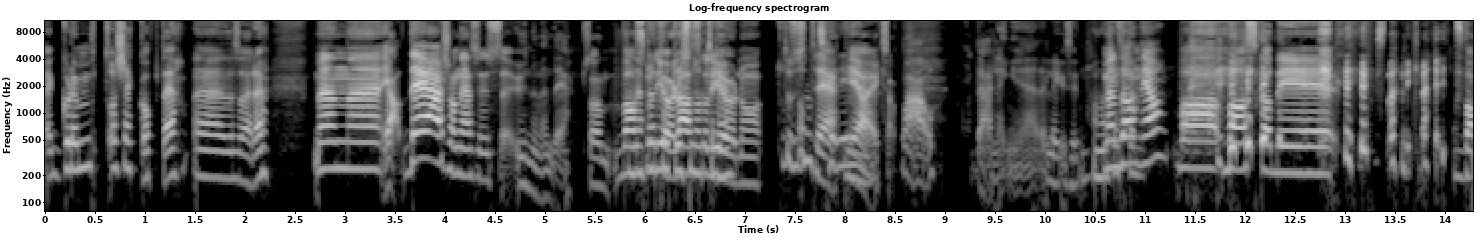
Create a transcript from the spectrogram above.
Jeg glemt å sjekke opp det, eh, dessverre. Men eh, ja, det er sånn jeg syns unødvendig. Sånn, hva skal du gjøre da? Skal du gjøre noe 2003? 2003. Ja, ikke sant. Wow. Det er lenge, lenge siden. Han Men sånn, ja, hva, hva skal de Så er det greit. Hva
